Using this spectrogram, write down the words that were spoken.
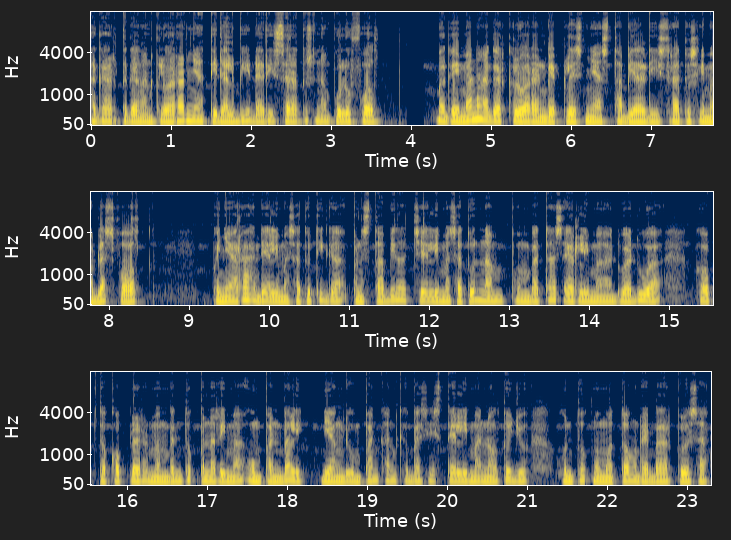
agar tegangan keluarannya tidak lebih dari 160 volt. Bagaimana agar keluaran B nya stabil di 115 volt? Penyiarah D513, penstabil C516, pembatas R522, ke optocoupler membentuk penerima umpan balik yang diumpankan ke basis T507 untuk memotong lebar pulsa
